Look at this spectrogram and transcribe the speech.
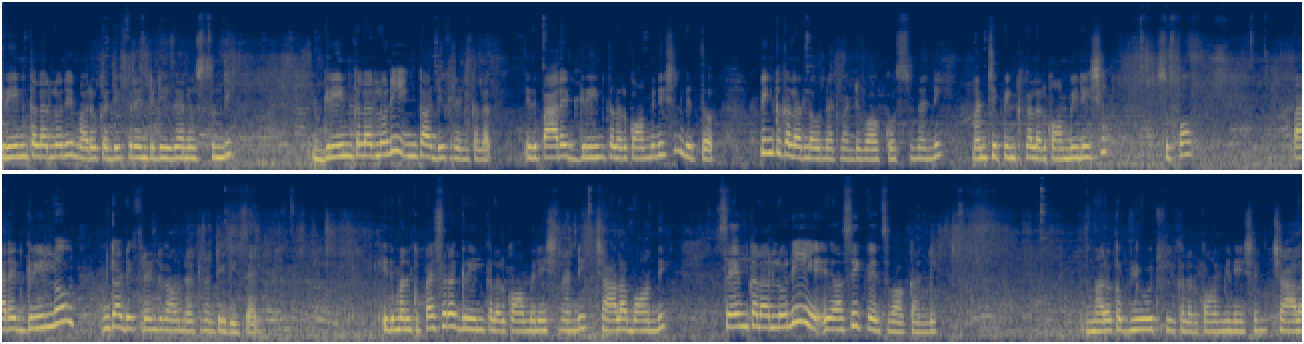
గ్రీన్ కలర్లోనే మరొక డిఫరెంట్ డిజైన్ వస్తుంది. గ్రీన్ కలర్లోనే ఇంకా డిఫరెంట్ కలర్. ఇది parrot green colour combination with pink కలర్లో ఉన్నటువంటి వర్క్ వస్తుందండి. మంచి pink colour combination. Super. Parrot గ్రీన్లో ఇంకా డిఫరెంట్గా ఉన్నటువంటి డిజైన్. ఇది మనకు పెసర గ్రీన్ కలర్ కాంబినేషన్ అండి. చాలా బాగుంది. సేమ్ కలర్లోనే సీక్వెన్స్ వర్క్ అండి. మరొక బ్యూటిఫుల్ కలర్ కాంబినేషన్. చాలా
